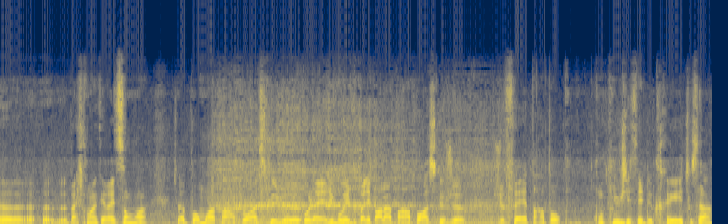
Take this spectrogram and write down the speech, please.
euh, euh, vachement intéressant, tu vois, pour moi par rapport à ce que je, oh là, il y a du bruit, je peux pas aller par là, par rapport à ce que je, je fais, par rapport au contenu que j'essaie de créer et tout ça,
